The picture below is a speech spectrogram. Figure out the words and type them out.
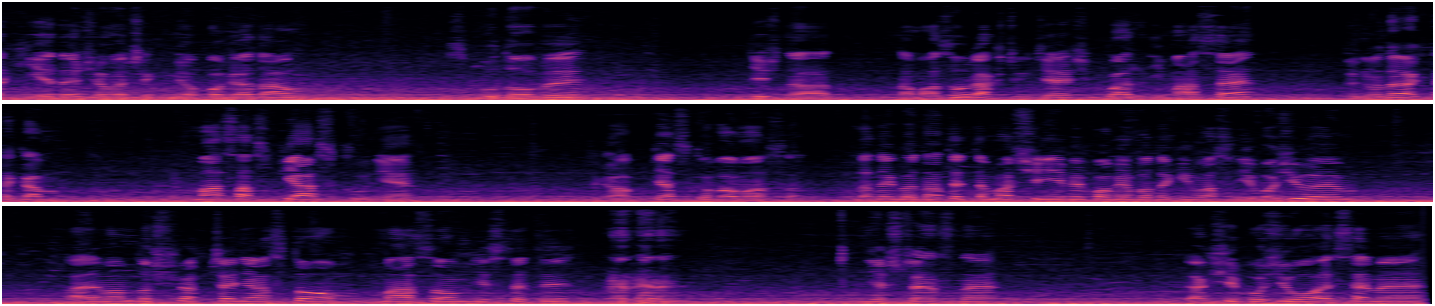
Taki jeden ziomeczek mi opowiadał z budowy. Gdzieś na, na Mazurach czy gdzieś kładli masę. Wygląda jak taka masa z piasku, nie? Taka piaskowa masa. Dlatego na ten temat się nie wypowiem, bo takiej masy nie woziłem ale mam doświadczenia z tą masą niestety nieszczęsne. Jak się woziło SME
